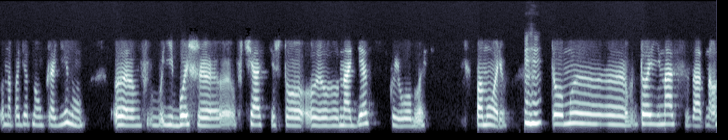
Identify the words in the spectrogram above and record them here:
нападет на Украину, э, и больше в части, что э, на Одесскую область по морю, угу. то мы, то и нас заодно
